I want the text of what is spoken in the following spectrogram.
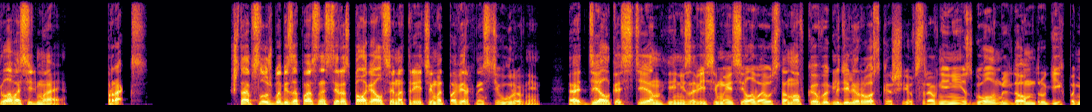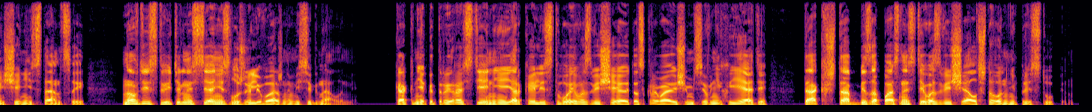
Глава 7. Пракс. Штаб службы безопасности располагался на третьем от поверхности уровне. Отделка стен и независимая силовая установка выглядели роскошью в сравнении с голым льдом других помещений станции, но в действительности они служили важными сигналами. Как некоторые растения яркой листвой возвещают о скрывающемся в них яде, так штаб безопасности возвещал, что он неприступен.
